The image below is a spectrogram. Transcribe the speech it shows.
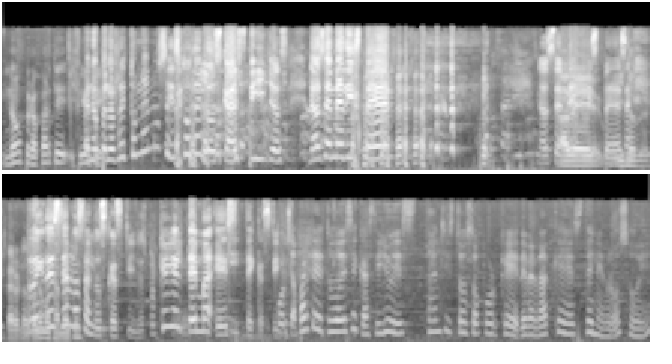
No, pero aparte, fíjate. Bueno, pero retomemos esto de los castillos. No se me dispersa. No se A me ver, dispersa. nos- pero nos a Regresemos meter. a los castillos, porque hoy el tema es de castillos. Porque aparte de todo ese castillo es tan chistoso porque de verdad que es tenebroso, ¿eh?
